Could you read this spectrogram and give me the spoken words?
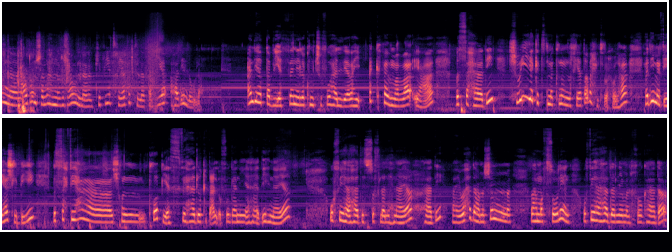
ونعاودو إن شاء الله نرجعو لكيفية خياطة الطابليه هذه الأولى. عندي هاد الطبلية الثانية لكم تشوفوها اللي راهي أكثر من رائعة. بصح هذه شوية كتتمكنوا من الخياطة راح تروحوا لها. هذه ما فيهاش ال biais. بصح فيها شغل trois pièces. فيها هذه القطعة الفوقانية هذه هنايا. وفيها هذه السفلى لهنايا هذه راهي وحدها ماشي م... راه مفصولين. وفيها هذا اللي من الفوق هذا.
